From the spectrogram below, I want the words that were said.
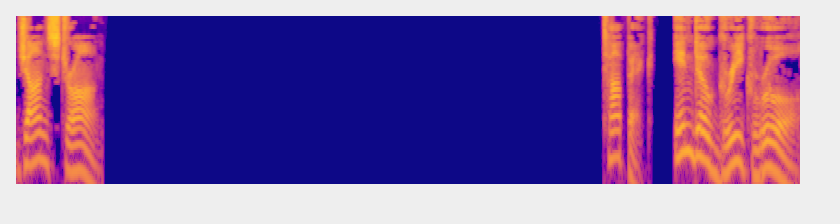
John Strong. Indo-Greek rule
